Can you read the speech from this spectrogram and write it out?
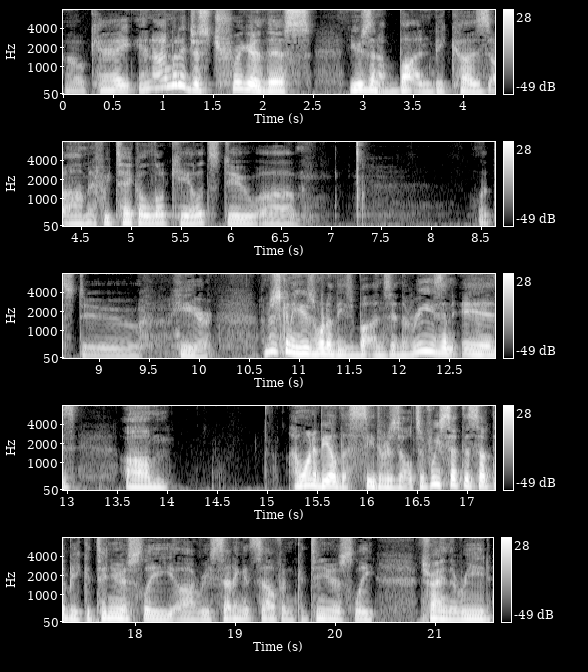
Okay, and I'm going to just trigger this using a button because um, if we take a look here, let's do, uh, let's do here. I'm just going to use one of these buttons, and the reason is um, I want to be able to see the results. If we set this up to be continuously uh, resetting itself and continuously trying to read,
